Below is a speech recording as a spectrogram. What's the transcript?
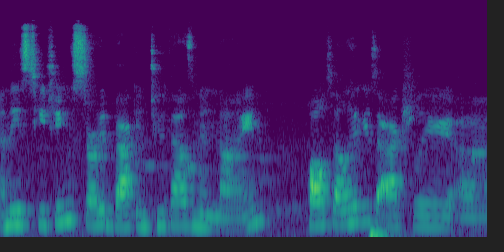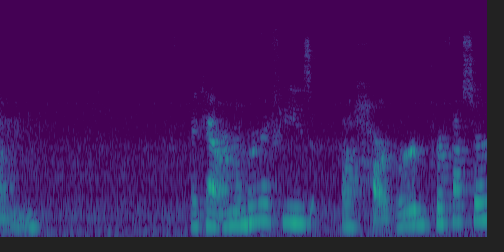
And these teachings started back in 2009. Paul Selig is actually, um, I can't remember if he's a Harvard professor.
